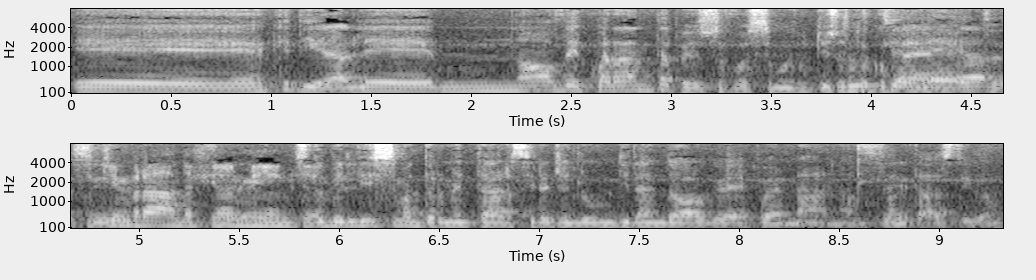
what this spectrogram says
E che dire, alle 9.40 penso fossimo tutti sotto tutti coperta. letto sì. Tutti in branda, finalmente. È stato bellissimo addormentarsi leggendo un Dylan Dog e poi a Nanna, fantastico.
